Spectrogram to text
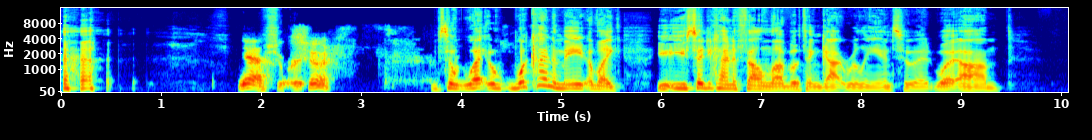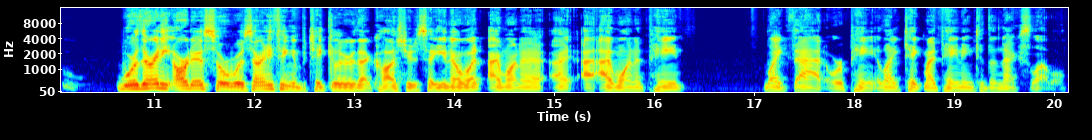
yeah sure sure so what what kind of made like you, you said you kind of fell in love with and got really into it what um were there any artists or was there anything in particular that caused you to say you know what i want to i i, I want to paint like that or paint like take my painting to the next level?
